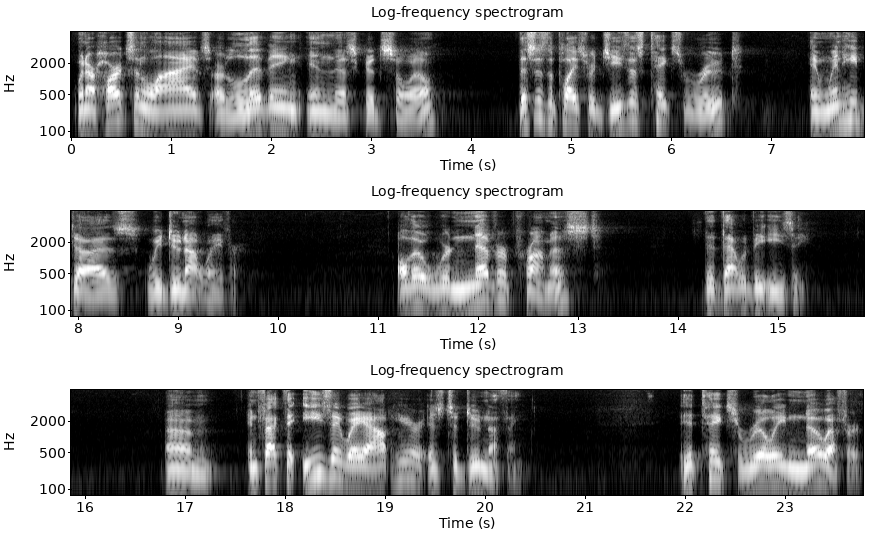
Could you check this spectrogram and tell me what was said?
When our hearts and lives are living in this good soil, this is the place where Jesus takes root, and when he does, we do not waver. Although we're never promised that that would be easy. Um, in fact, the easy way out here is to do nothing. It takes really no effort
